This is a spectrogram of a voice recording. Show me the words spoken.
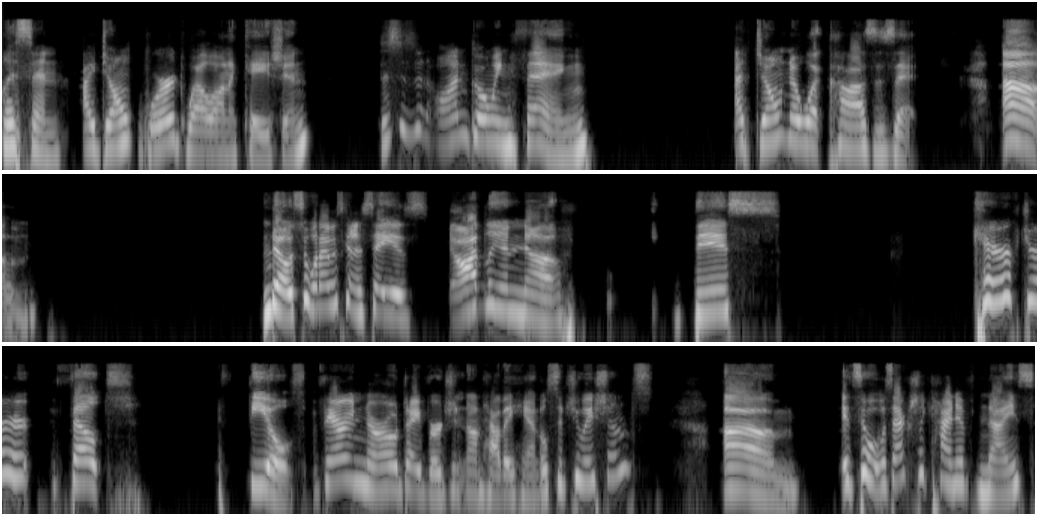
listen, I don't word well on occasion. This is an ongoing thing. I don't know what causes it. Um No, so what I was going to say is oddly enough this character felt feels very neurodivergent on how they handle situations. Um and so it was actually kind of nice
